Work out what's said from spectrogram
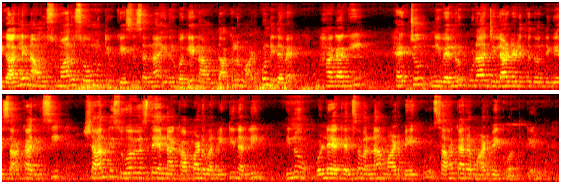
ಈಗಾಗಲೇ ನಾವು ಸುಮಾರು ಸೋಮುಟಿವ್ ಕೇಸಸನ್ನು ಇದ್ರ ಬಗ್ಗೆ ನಾವು ದಾಖಲು ಮಾಡಿಕೊಂಡಿದ್ದೇವೆ. ಹಾಗಾಗಿ ಹೆಚ್ಚು ನೀವೆಲ್ಲರೂ ಕೂಡ ಜಿಲ್ಲಾಡಳಿತದೊಂದಿಗೆ ಸಹಕರಿಸಿ ಶಾಂತಿ ಸುವ್ಯವಸ್ಥೆಯನ್ನು ಕಾಪಾಡುವ ನಿಟ್ಟಿನಲ್ಲಿ ಇನ್ನೂ ಒಳ್ಳೆಯ ಕೆಲಸವನ್ನು ಮಾಡಬೇಕು, ಸಹಕಾರ ಮಾಡಬೇಕು ಅಂತ ಹೇಳ್ಬೋದು.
